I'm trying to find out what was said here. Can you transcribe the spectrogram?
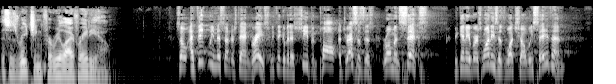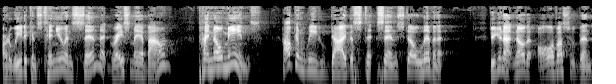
this is Reaching for Real Life Radio. So I think we misunderstand grace. We think of it as sheep. And Paul addresses this, Romans 6, beginning of verse 1. He says, What shall we say then? Are we to continue in sin that grace may abound? By no means. How can we who died to st- sin still live in it? Do you not know that all of us who've been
